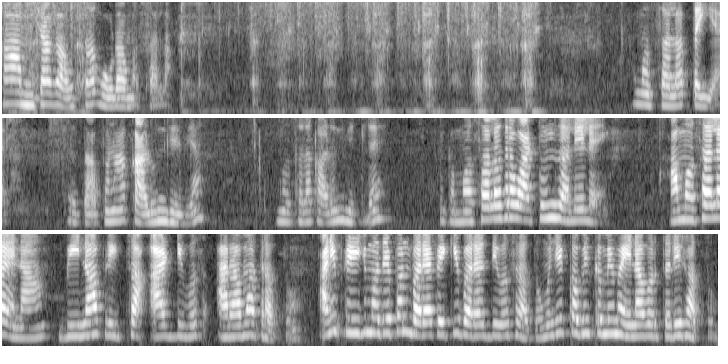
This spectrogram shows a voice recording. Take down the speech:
हा आमच्या गावचा गोडा मसाला. मसाला तयार. तर आता आपण हा काढून घेऊया. मसाला काढून घेतला आहे का मसाला तर वाटून झालेला आहे. हा मसाला आहे ना बिना फ्रीजचा आठ दिवस आरामात राहतो. आणि फ्रीजमध्ये पण बऱ्यापैकी बऱ्याच दिवस राहतो. म्हणजे कमीत कमी महिनाभर तरी राहतो.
